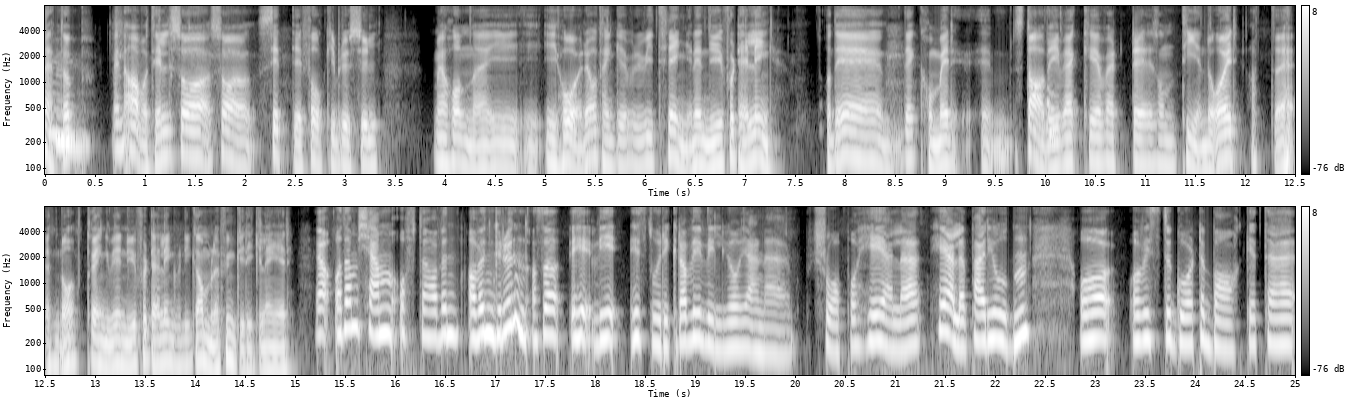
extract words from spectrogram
Nettopp. Mm. Men av og til så, så sitter folk i Brussel med hånda i, i, i, håret og tenker vi trenger en ny fortelling. Og det, det kommer stadig vekk hvert sånn tiende år at uh, nå trenger vi en ny fortelling, for de gamle funker ikke lenger. Ja, og de kommer ofte av en, av en grunn. Altså, vi historikere vi vil jo gjerne se på hele, hele perioden. Og, og, hvis du går tilbake til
